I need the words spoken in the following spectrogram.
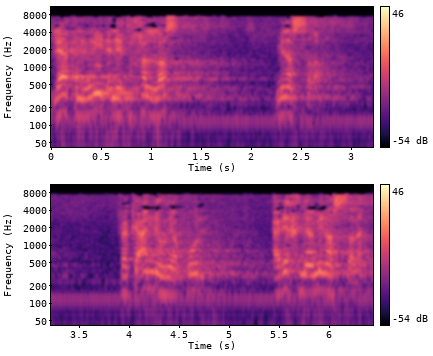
لكن يريد أن يتخلص من الصلاة. فكأنه يقول أرحنا من الصلاة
